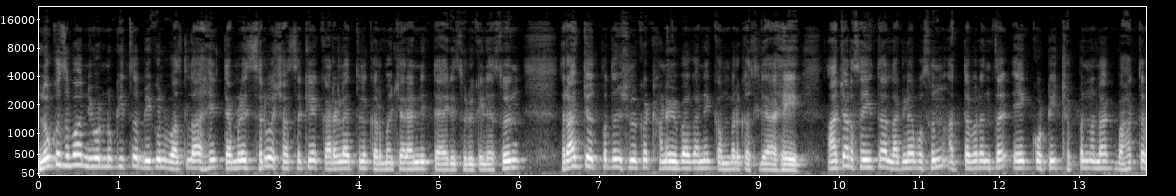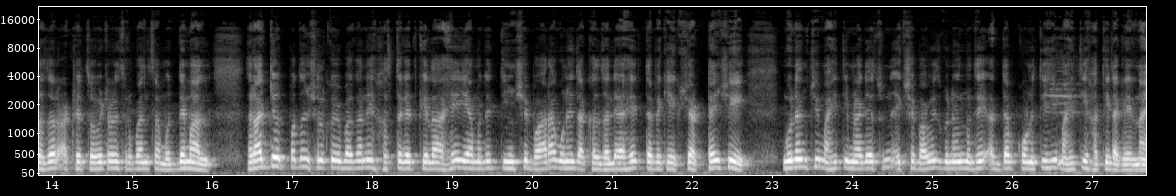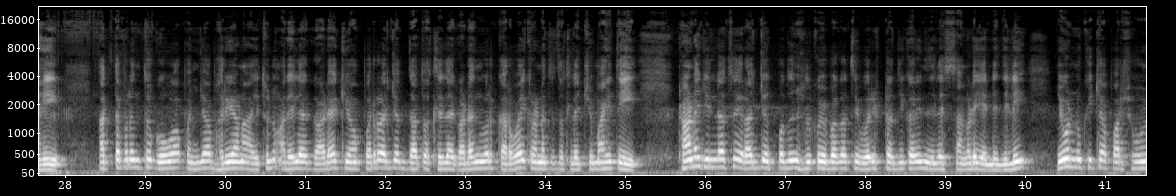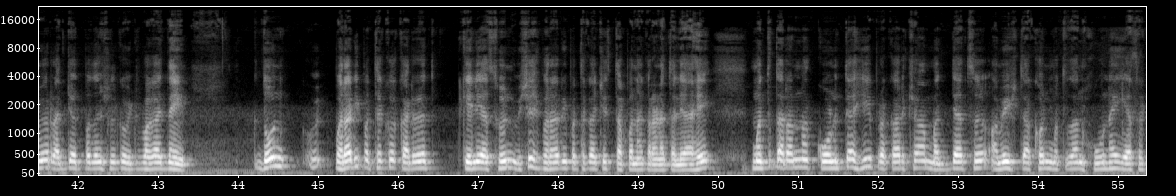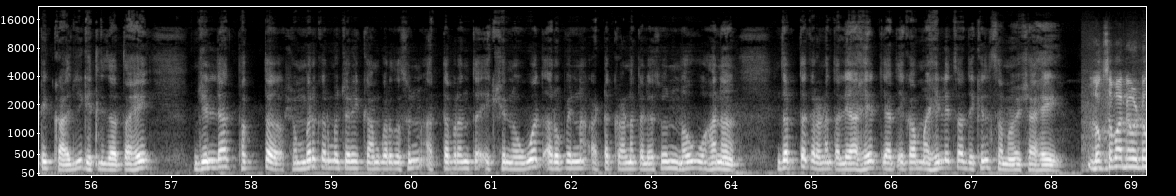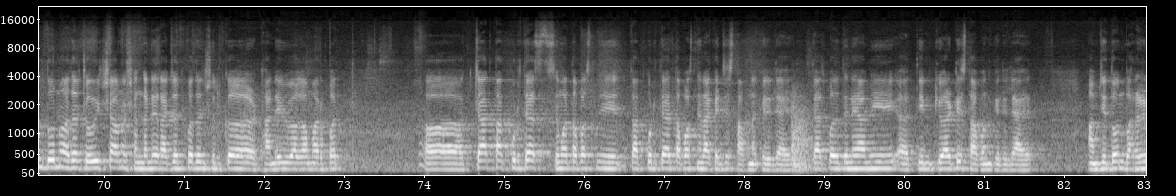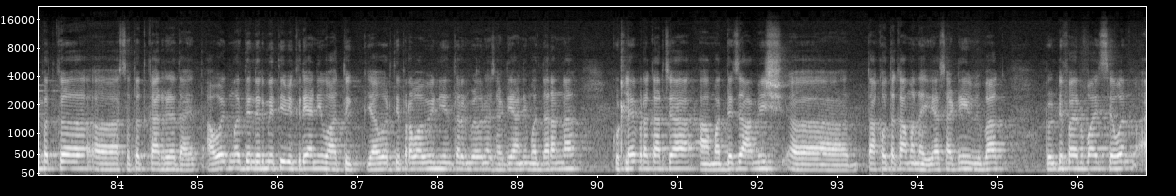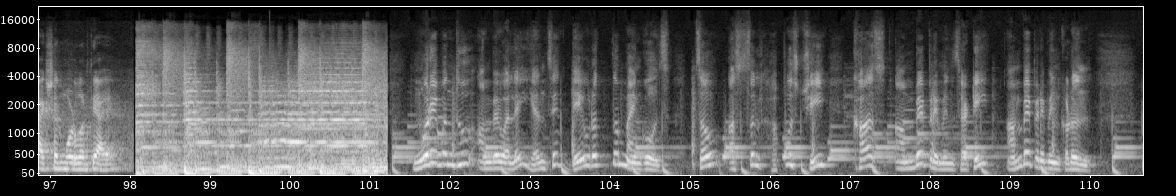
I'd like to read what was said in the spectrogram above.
लोकसभा निवडणुकीचं बिगुल वाचलं आहे. त्यामुळे सर्व शासकीय कार्यालयातील कर्मचाऱ्यांनी तयारी सुरू केली असून राज्य उत्पादन शुल्क ठाणे विभागाने कंबर कसली आहे. आचारसंहिता लागल्यापासून आत्तापर्यंत एक कोटी छप्पन्न लाख बहात्तर हजार आठशे चव्वेचाळीस रुपयांचा मुद्देमाल राज्य उत्पादन शुल्क विभागाने हस्तगत केला आहे. यामध्ये तीनशे बारा गुन्हे दाखल झाले आहेत. त्यापैकी एकशे अठ्ठ्याऐंशी गुन्ह्यांची माहिती मिळाली असून एकशे बावीस गुन्ह्यांमध्ये अद्याप कोणतीही माहिती हाती लागलेली नाही. आत्तापर्यंत गोवा पंजाब हरियाणा येथून आलेल्या गाड्या किंवा परराज्यात जात असलेल्या गाड्यांवर कारवाई करण्यात येत असल्याची माहिती ठाणे जिल्ह्याचे राज्य उत्पादन शुल्क विभागाचे वरिष्ठ अधिकारी निलेश सांगडे यांनी दिली. निवडणुकीच्या पार्श्वभूमीवर राज्य उत्पादन शुल्क विभागाने दोन भरारी पथकं कार्यरत केली असून विशेष भरारी पथकाची स्थापना करण्यात आली आहे. मतदारांना कोणत्याही प्रकारच्या मद्याचं आमिष दाखवून मतदान होऊ नये यासाठी काळजी घेतली जात आहे. जिल्ह्यात फक्त शंभर कर्मचारी काम करत असून आत्तापर्यंत एकशे नव्वद आरोपींना अटक करण्यात आली असून नऊ वाहनं जप्त करण्यात आली आहेत. यात एका महिलेचा देखील समावेश आहे. लोकसभा निवडणूक दोन हजार चोवीसच्या अनुषंगाने राज्य उत्पादन शुल्क ठाणे विभागामार्फत चार तात्पुरत्या सीमा तपासणी तात्पुरत्या तपासणी नाक्यांची स्थापना केलेली आहे. त्याच पद्धतीने आम्ही तीन क्यू आर टी स्थापन केलेले आहेत. आमचे दोन भरारी पथकं सतत कार्यरत आहेत. अवैध मद्य निर्मिती विक्री आणि वाहतूक यावरती प्रभावी नियंत्रण मिळवण्यासाठी आणि मतदारांना कुठल्याही प्रकारच्या मद्याचं आमिष दाखवता कामा नये. यासाठी विभाग twenty five by seven action मोडवरती आहे. मोरे बंधू आंबेवाले यांचे देवरत्न मँगोज चव अस्सल हापूसची खास आंबे प्रेमींसाठी आंबे प्रेमींकडून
